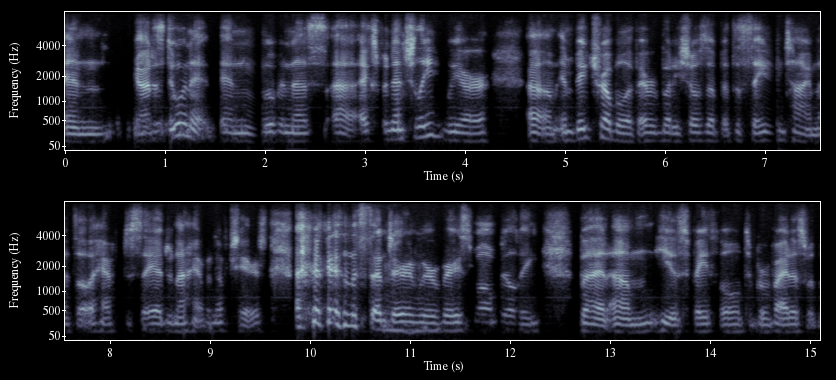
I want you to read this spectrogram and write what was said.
and God is doing it and moving us uh, exponentially. We are um, in big trouble if everybody shows up at the same time. That's all I have to say. I do not have enough chairs in the center, and we're a very small building, but um, He is faithful to provide us with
